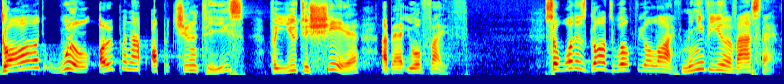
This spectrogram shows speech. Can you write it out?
God will open up opportunities for you to share about your faith. So, what is God's will for your life? Many of you have asked that.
